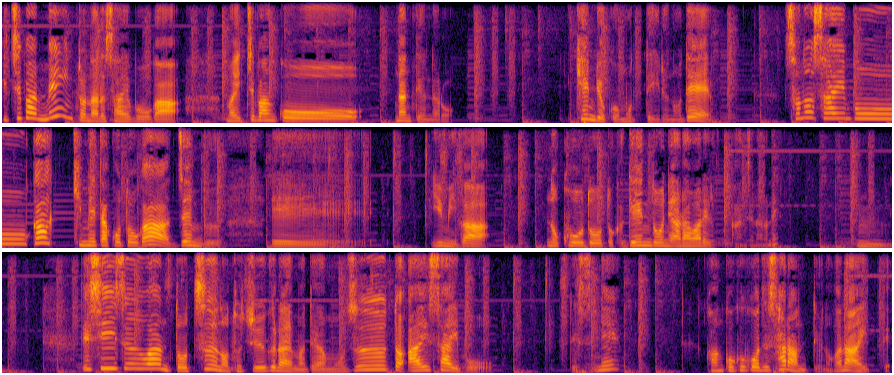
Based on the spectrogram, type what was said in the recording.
一番メインとなる細胞が、まあ、一番こう何て言うんだろう権力を持っているのでその細胞が決めたことが全部、えー、ユミがの行動とか言動に現れるって感じなのね。うん、でシーズン1と2の途中ぐらいまではもうずっと愛細胞ですね。韓国語でサランっていうのかな愛って。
